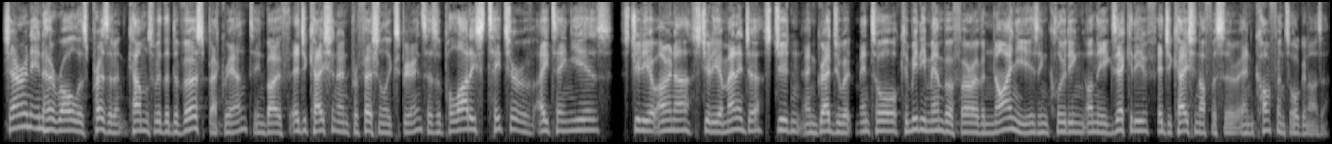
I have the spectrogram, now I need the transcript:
Sharon, in her role as president, comes with a diverse background in both education and professional experience as a Pilates teacher of 18 years, studio owner, studio manager, student and graduate mentor, committee member for over nine years, including on the executive, education officer, and conference organizer.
